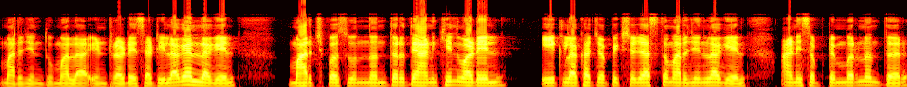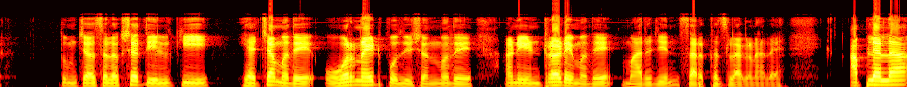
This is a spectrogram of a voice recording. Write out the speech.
मार्जिन तुम्हाला इंट्राडेसाठी लागायला लागेल. मार्चपासून नंतर ते आणखीन वाढेल. एक लाखाच्या पेक्षा जास्त मार्जिन लागेल. आणि सप्टेंबर नंतर तुमच्या असं लक्षात येईल की ह्याच्यामध्ये ओव्हरनाईट पोझिशनमध्ये आणि इंट्राडेमध्ये मार्जिन सारखंच लागणार आहे. आपल्याला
